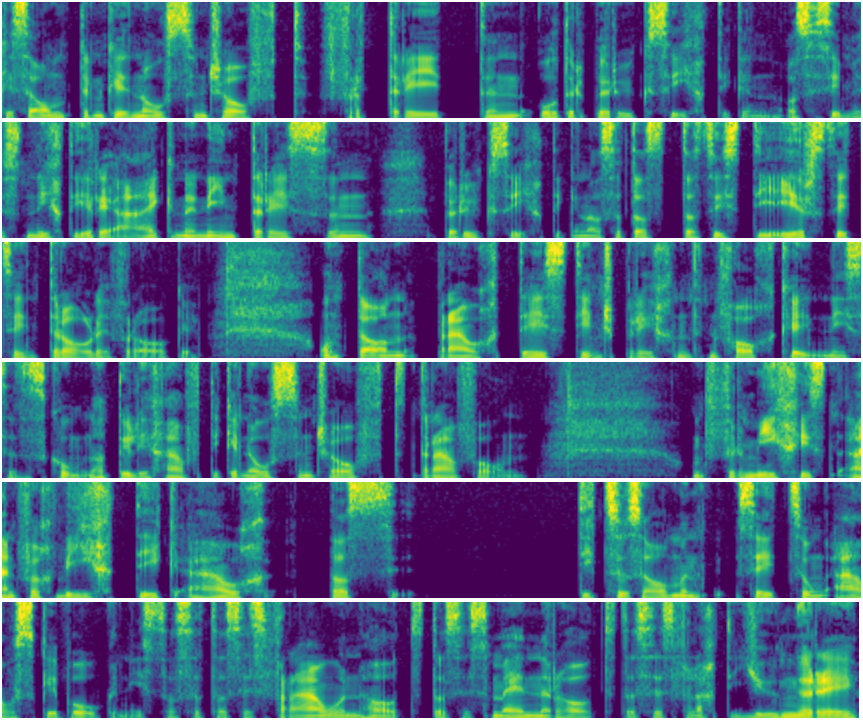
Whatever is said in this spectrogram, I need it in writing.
gesamten Genossenschaft vertreten oder berücksichtigen. Also sie müssen nicht ihre eigenen Interessen berücksichtigen. Also das, das ist die erste zentrale Frage. Und dann braucht es die entsprechenden Fachkenntnisse. Das kommt natürlich auf die Genossenschaft drauf an. Und für mich ist einfach wichtig auch, dass die Zusammensetzung ausgewogen ist. Also, dass es Frauen hat, dass es Männer hat, dass es vielleicht jüngere,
